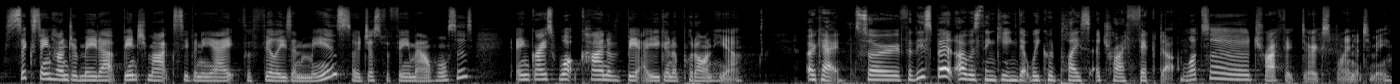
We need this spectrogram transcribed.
1600 meter benchmark 78 for fillies and mares, so just for female horses. And Grace, what kind of bet are you going to put on here? Okay, so for this bet, I was thinking that we could place a trifecta. What's a trifecta? Explain it to me.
